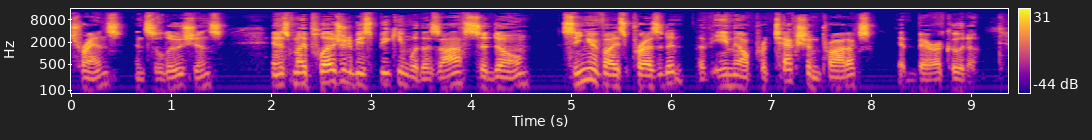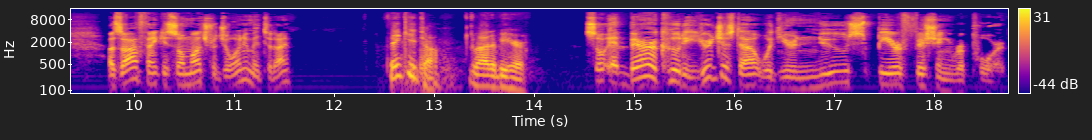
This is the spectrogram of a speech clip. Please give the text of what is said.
trends, and solutions, and it's my pleasure to be speaking with Asaf Cidon, Senior Vice President of Email Protection Products at Barracuda. Asaf, thank you so much for joining me today. Thank you, Tom. Glad to be here. So at Barracuda, you're just out with your new spear phishing report.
